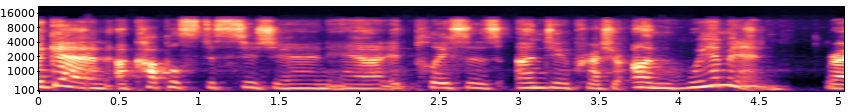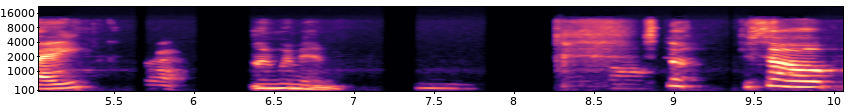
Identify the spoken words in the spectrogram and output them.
again a couple's decision, and it places undue pressure on women, right? Correct. On women. So so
